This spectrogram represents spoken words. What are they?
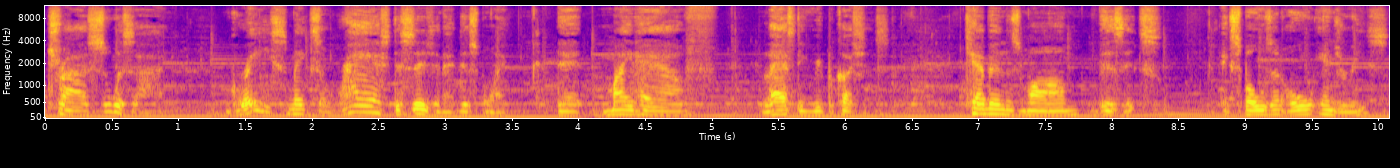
tries suicide, Grace makes a rash decision at this point that might have lasting repercussions. Kevin's mom visits, exposing old injuries,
